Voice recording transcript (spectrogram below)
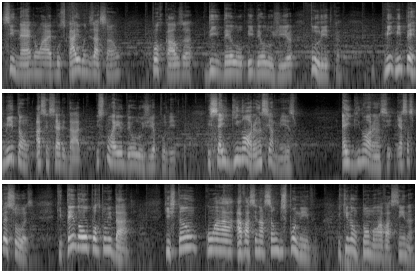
se negam a buscar a imunização por causa de ideologia política. Me, me permitam a sinceridade, isso não é ideologia política. Isso é ignorância mesmo. É ignorância. E essas pessoas que, tendo a oportunidade, que estão com a, a vacinação disponível e que não tomam a vacina,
